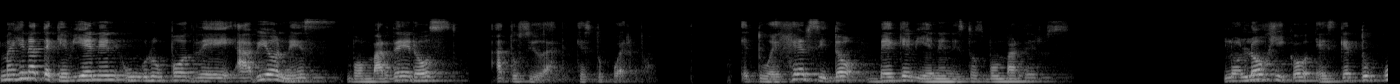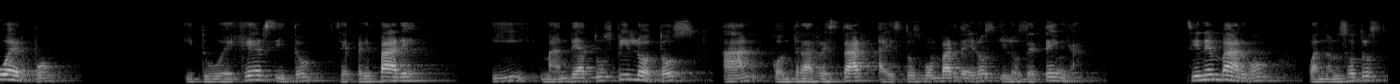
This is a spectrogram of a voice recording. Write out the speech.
Imagínate que vienen un grupo de aviones, bombarderos, a tu ciudad, que es tu cuerpo. Eh, tu ejército ve que vienen estos bombarderos. Lo lógico es que tu cuerpo y tu ejército se prepare y mande a tus pilotos a contrarrestar a estos bombarderos y los detenga. Sin embargo, cuando nosotros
